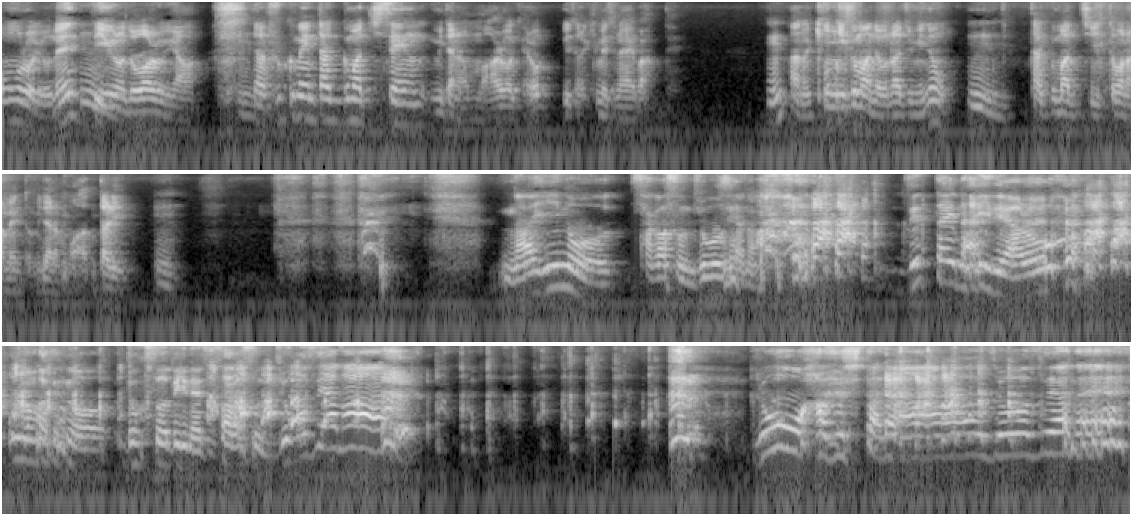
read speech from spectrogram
おもろいよねっていうので終わるんや。うんだから覆面タッグマッチ戦みたいなのもあるわけやろ？言うたら鬼滅の刃って。ん？あの、筋肉マンでおなじみのうん。タッグマッチトーナメントみたいなのもあったり。ないのを探すの上手やな。絶対ないであろう。今までの独創的なやつ探すの上手やな。よう外したな。上手やね。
